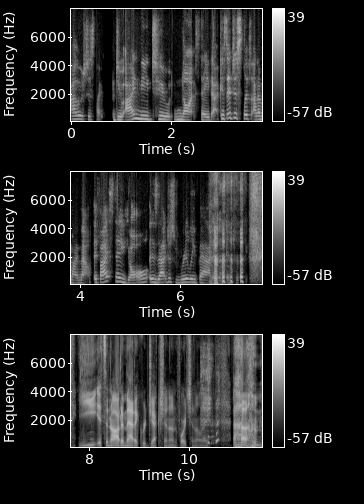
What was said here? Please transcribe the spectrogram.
I was just like, do I need to not say that? Because it just slips out of my mouth. If I say y'all, is that just really bad an? Ye, it's an automatic rejection, unfortunately. um,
